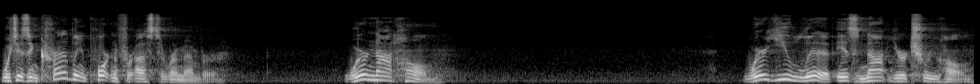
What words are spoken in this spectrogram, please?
which is incredibly important for us to remember. We're not home. Where you live is not your true home.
